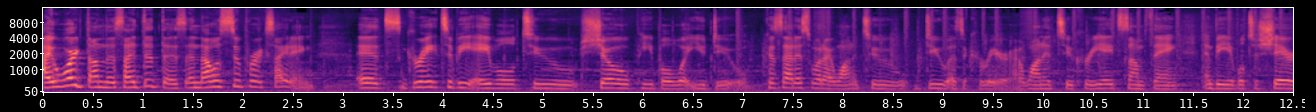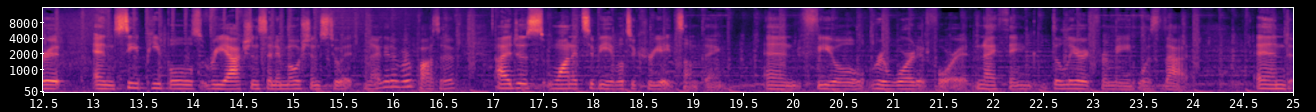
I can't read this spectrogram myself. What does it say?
I worked on this. I did this. And that was super exciting. It's great to be able to show people what you do because that is what I wanted to do as a career. I wanted to create something and be able to share it and see people's reactions and emotions to it, negative or positive. I just wanted to be able to create something and feel rewarded for it. And I think the Lyriq for me was that. And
